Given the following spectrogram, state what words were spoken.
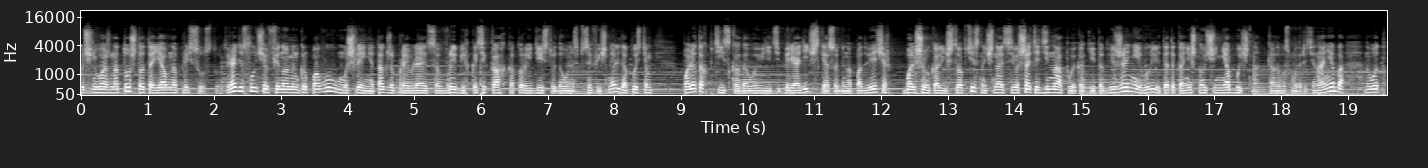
очень важно то, что это явно присутствует. В ряде случаев феномен группового мышления также проявляется в рыбьих косяках, которые действуют довольно специфично, или, допустим, полетах птиц, когда вы видите периодически, особенно под вечер, большое количество птиц начинают совершать одинаковые какие-то движения, и выглядит это, конечно, очень необычно, когда вы смотрите на небо. Но вот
